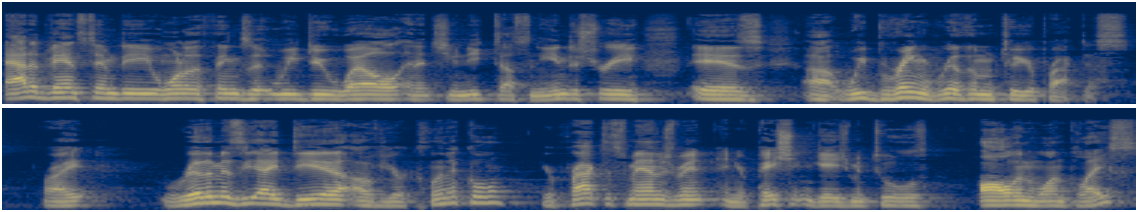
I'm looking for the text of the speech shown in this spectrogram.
at Advanced MD, one of the things that we do well, and it's unique to us in the industry, is uh, we bring rhythm to your practice, right? Rhythm is the idea of your clinical, your practice management, and your patient engagement tools all in one place.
